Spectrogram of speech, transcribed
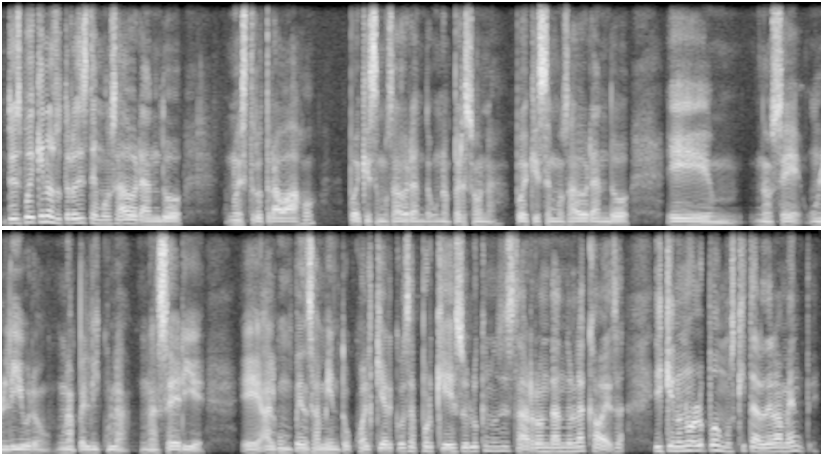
Entonces puede que nosotros estemos adorando nuestro trabajo, puede que estemos adorando a una persona, puede que estemos adorando, eh, no sé, un libro, una película, una serie, eh, algún pensamiento, cualquier cosa, porque eso es lo que nos está rondando en la cabeza y que no nos lo podemos quitar de la mente.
